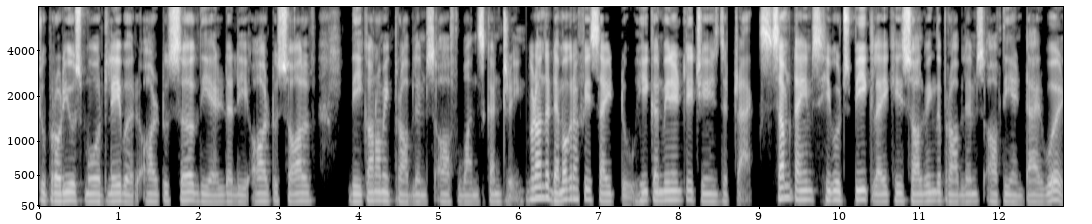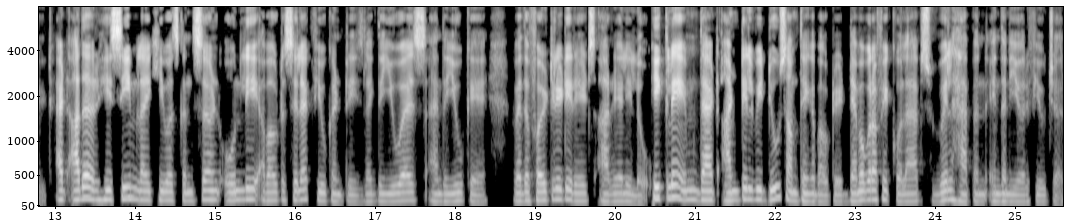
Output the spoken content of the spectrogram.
to produce more labor or to serve the elderly or to solve the economic problems of one's country. But on the demography side too, he conveniently changed the tracks. Sometimes he would speak like he's solving the problems of the entire world. At other, he seemed like he was concerned only about a select few countries like the US and the UK where the fertility rates are really low. He claimed that until we do something about it, demographic collapse will happen in the near future.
